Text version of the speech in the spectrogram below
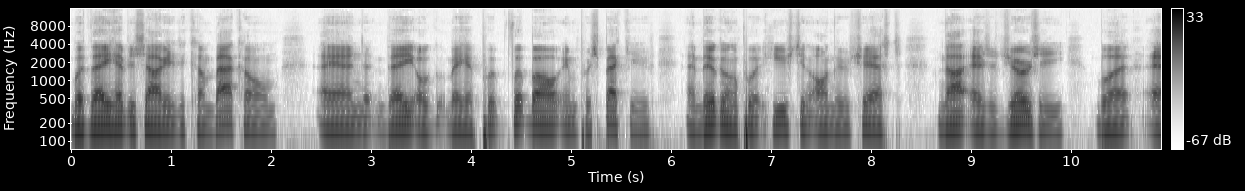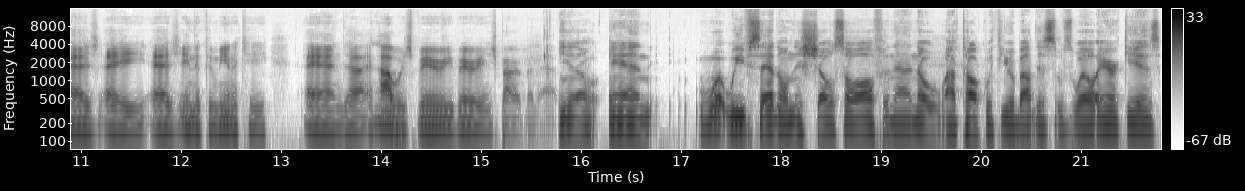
but they have decided to come back home, and they are they have put football in perspective, and they're going to put Houston on their chest, not as a jersey, but as a as in the community, and uh, and I was very very inspired by that. You know, and what we've said on this show so often, and I know I've talked with you about this as well, Eric, is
